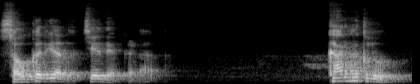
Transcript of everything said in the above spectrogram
సౌకర్యాలు వచ్చేది ఎక్కడ? కార్మికులు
